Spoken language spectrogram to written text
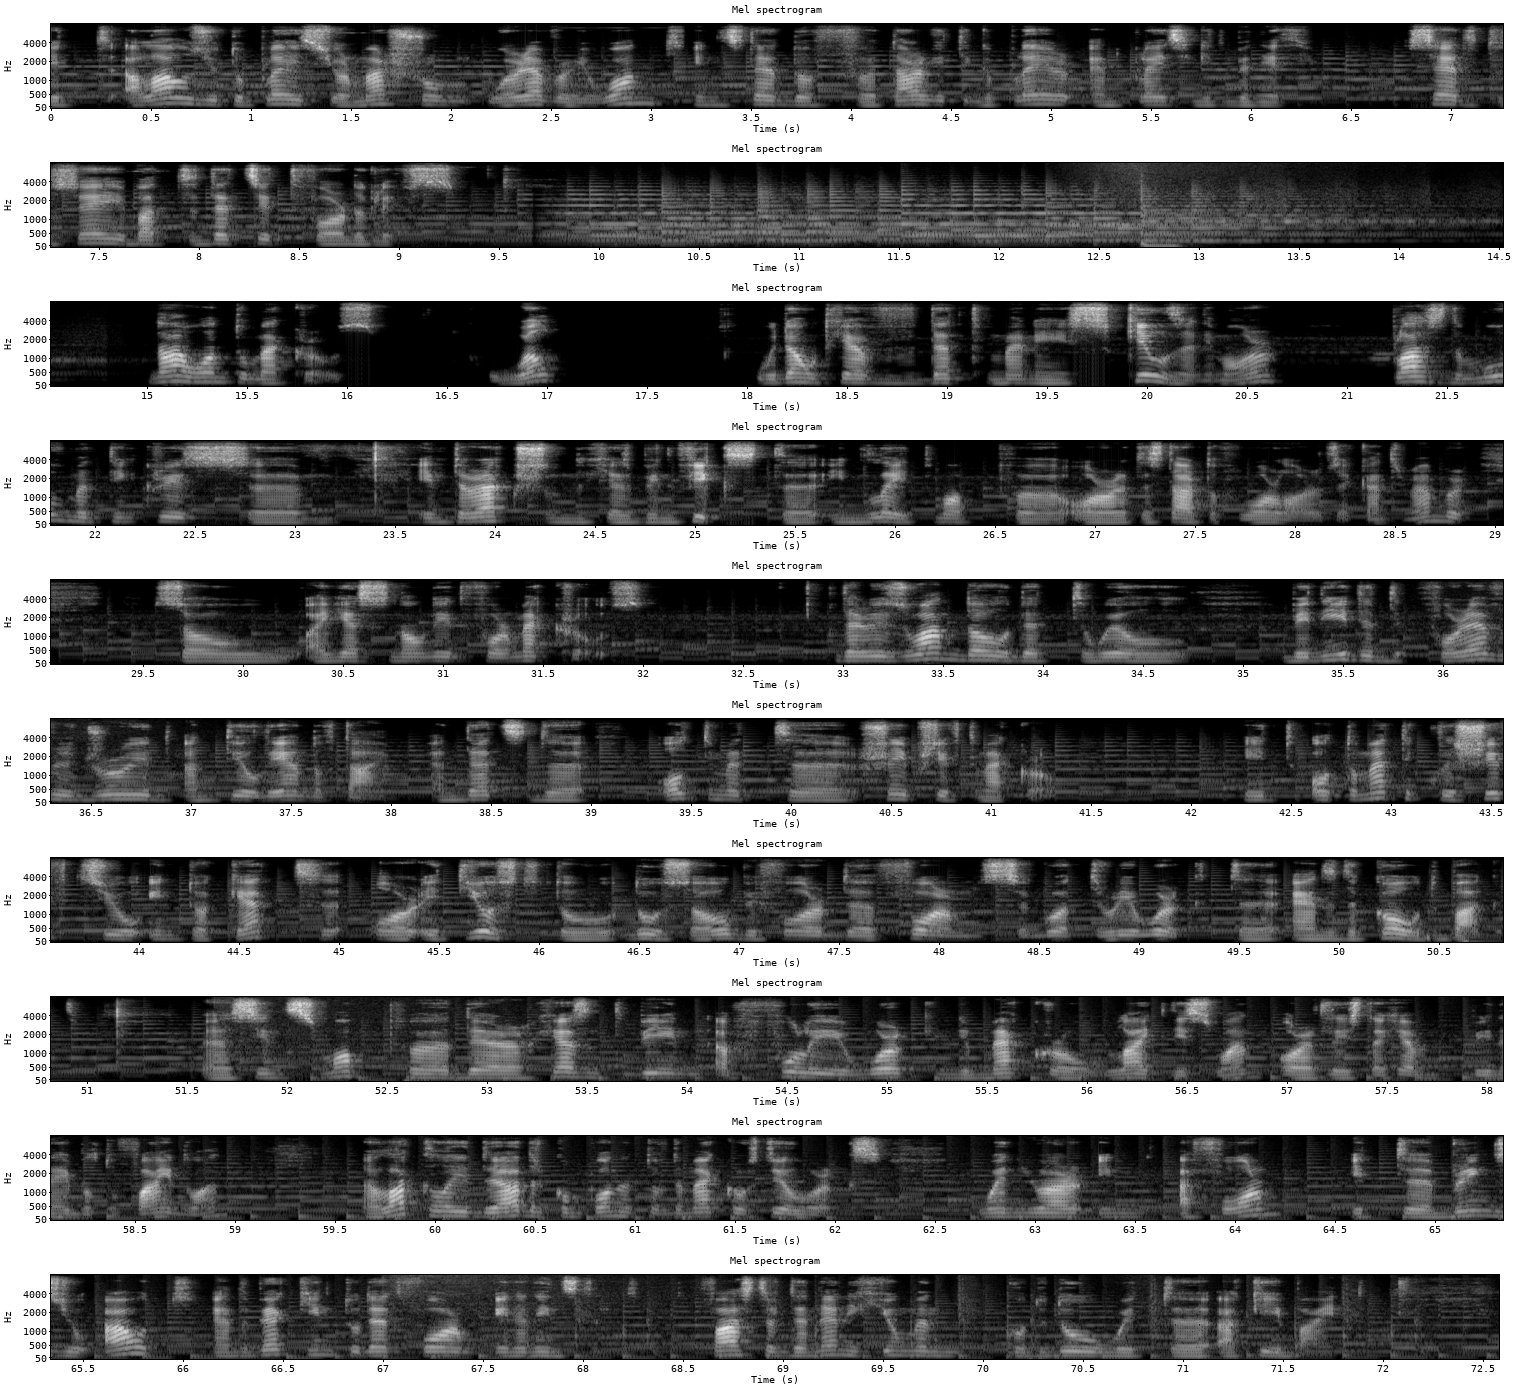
It allows you to place your mushroom wherever you want instead of uh, targeting a player and placing it beneath you. Sad to say, but that's it for the glyphs. Now on to macros. Well, we don't have that many skills anymore. Plus the movement increase um, interaction has been fixed uh, in late MOP uh, or at the start of Warlords, I can't remember. So I guess no need for macros. There is one though that will be needed for every druid until the end of time, and that's the ultimate uh, shapeshift macro. It automatically shifts you into a cat, or it used to do so before the forms got reworked and the code bugged. Uh, since MOP uh, there hasn't been a fully working macro like this one, or at least I haven't been able to find one. Uh, luckily the other component of the macro still works. When you are in a form, it uh, brings you out and back into that form in an instant, faster than any human could do with uh, a keybind.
